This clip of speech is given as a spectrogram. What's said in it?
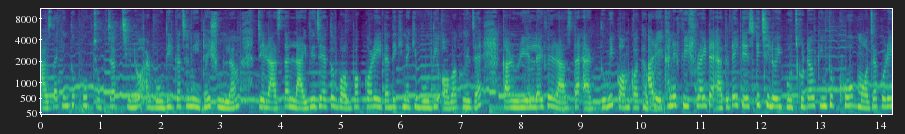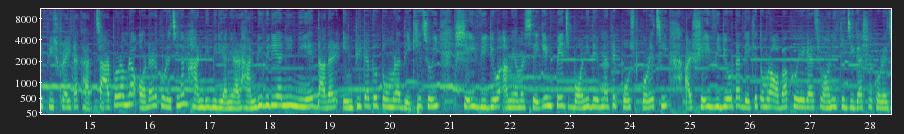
রাজদা কিন্তু খুব চুপচাপ ছিল আর বৌদির কাছে আমি এটাই শুনলাম যে রাজদার লাইভে যে এত বক বক করে এটা দেখে নাকি বৌদি অবাক হয়ে যায়। কারণ রিয়েল লাইফে রাজদা একদমই কম কথা আর এখানে ফিশ ফ্রাইটা এতটাই টেস্টি ছিল এই পুচকুটাও কিন্তু খুব মজা করে এই ফিশ ফ্রাইটা খাচ্ছে। তারপর আমরা অর্ডার করেছিলাম হান্ডি বিরিয়ানি আর হান্ডি বিরিয়ানি নিয়ে দাদার এন্ট্রিটা তো তোমরা দেখেছই। সেই ভিডিও আমি আমার সেকেন্ড পেজ বনি দেবনাথে পোস্ট করেছি আর সেই ভিডিওটা দেখে তোমরা অবাক হয়ে গেছো অনেকে জিজ্ঞাসা করেছ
